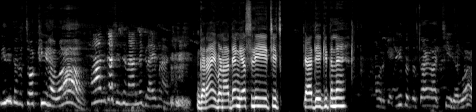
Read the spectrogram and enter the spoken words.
इन तो चौखी है वाह आम का सीज़न ग्राई बना बना देंगे असली चीज़ प्या दे कितने और क्या ये तो, तो चाय अच्छी है वाह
